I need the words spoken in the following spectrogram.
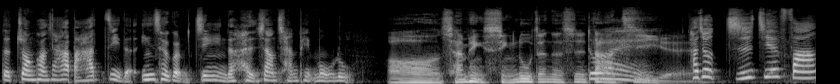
的状况下，他把他自己的 Instagram 经营的很像产品目录。哦，产品行路真的是大忌耶！他就直接发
